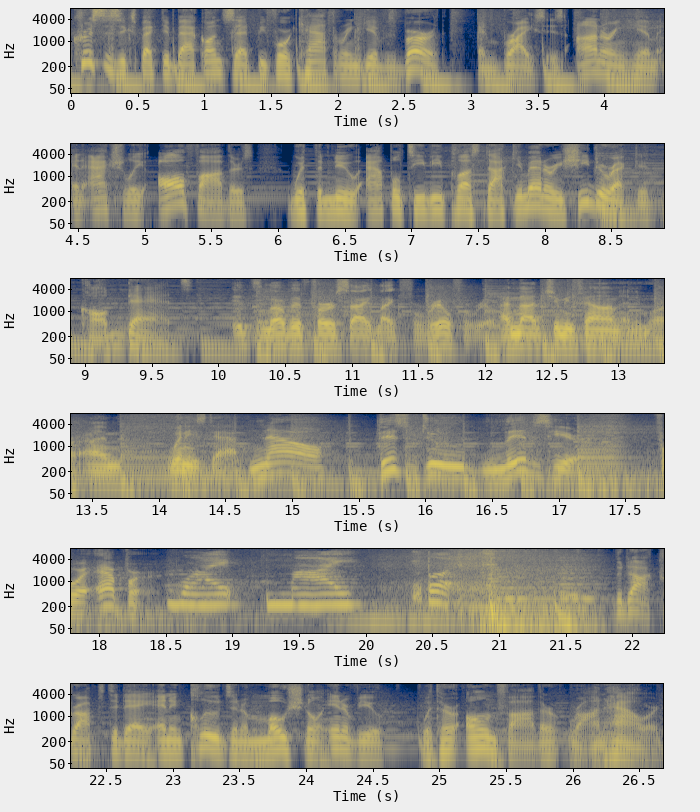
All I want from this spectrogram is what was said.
Chris is expected back on set before Katherine gives birth, and Bryce is honoring him and actually all fathers with the new Apple TV Plus documentary she directed called Dads. It's love at first sight, like for real, for real. I'm not Jimmy Fallon anymore. I'm Winnie's dad. Now, this dude lives here forever. Wipe my butt. The doc drops today and includes an emotional interview with her own father, Ron Howard.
